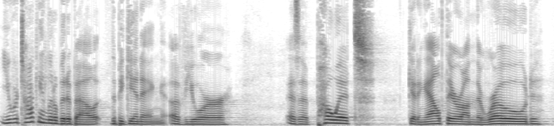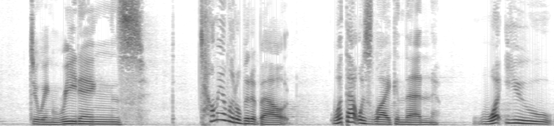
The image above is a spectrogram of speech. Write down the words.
You were talking a little bit about the beginning of your as a poet, getting out there on the road, doing readings. Tell me a little bit about what that was like, and then what you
